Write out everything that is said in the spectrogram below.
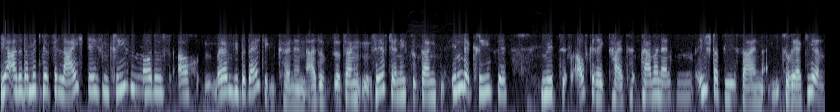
Ja, also damit wir vielleicht diesen Krisenmodus auch irgendwie bewältigen können. Also sozusagen, es hilft ja nicht sozusagen in der Krise mit Aufgeregtheit, permanentem Instabilsein zu reagieren.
